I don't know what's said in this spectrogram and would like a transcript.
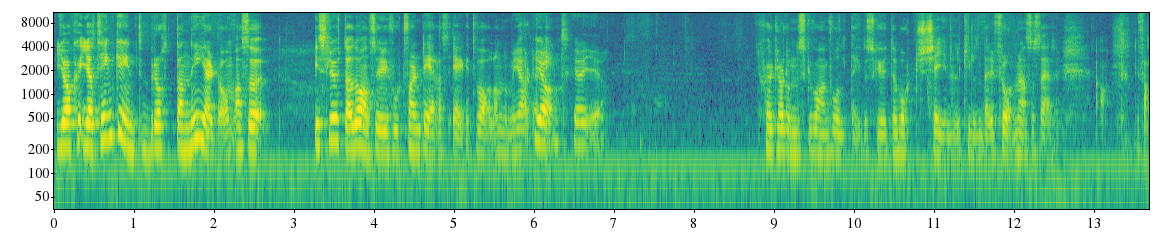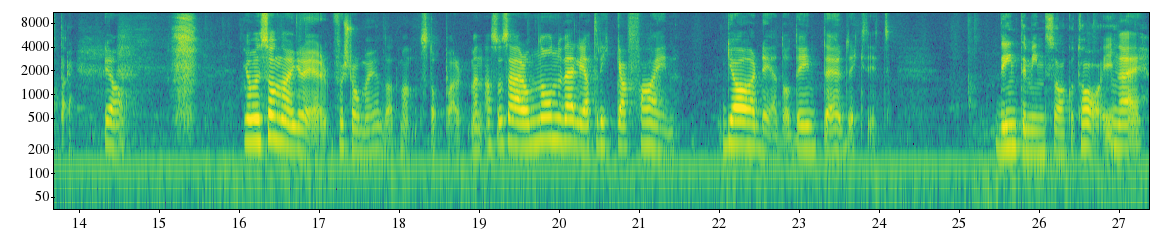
Jag, jag tänker inte brotta ner dem. Alltså, I slutet av dagen så är det ju fortfarande deras eget val om de gör det eller Ja, inte. ja, ja. Självklart om det ska vara en våldtäkt då ska jag ta bort tjejen eller killen därifrån. Men alltså så här, ja, du fattar. Ja. Ja men sådana grejer förstår man ju ändå att man stoppar. Men alltså så här om någon väljer att dricka, fine. Gör det då. Det är inte riktigt. Det är inte min sak att ta i. Nej.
